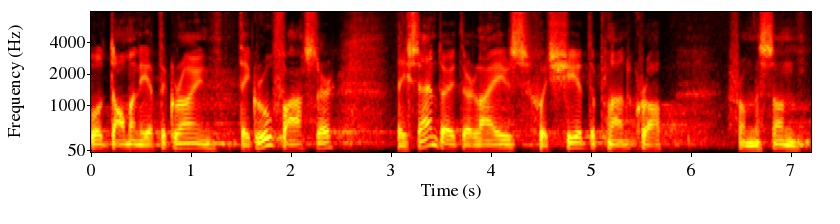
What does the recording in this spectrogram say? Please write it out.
will dominate the ground. They grow faster, they send out their lives, which shade the plant crop from the sun.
